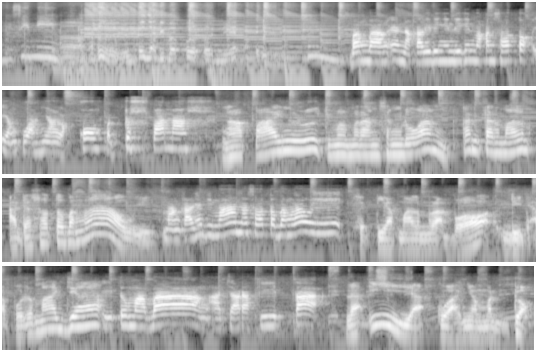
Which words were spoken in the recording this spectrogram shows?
makan di sini. Ah, untung nggak dibapain ya. Bang, bang, enak kali dingin-dingin makan soto yang kuahnya lekoh, pedes, panas. Ngapain lu cuma merangsang doang? Kan ntar malam ada soto Bang Lawi. Mangkalnya di mana soto Bang Lawi? Setiap malam Rabo di dapur remaja. Itu mah bang, acara kita. Lah iya, kuahnya medok.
